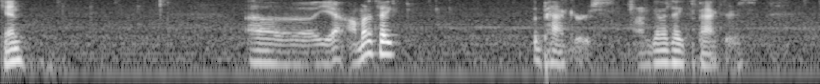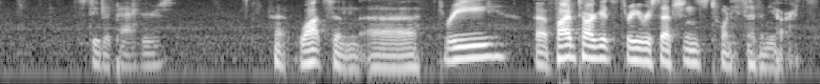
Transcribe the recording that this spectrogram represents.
Ken? uh, yeah, I'm gonna take the Packers. I'm gonna take the Packers. Stupid Packers. Watson, uh, three, uh, five targets, three receptions, twenty-seven yards.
